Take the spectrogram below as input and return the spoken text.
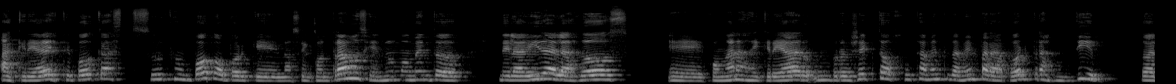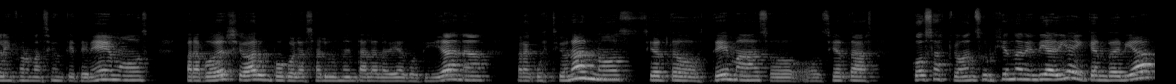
a crear este podcast surge un poco porque nos encontramos y en un momento de la vida las dos eh, con ganas de crear un proyecto justamente también para poder transmitir toda la información que tenemos, para poder llevar un poco la salud mental a la vida cotidiana, para cuestionarnos ciertos temas o, ciertas cosas que van surgiendo en el día a día y que en realidad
